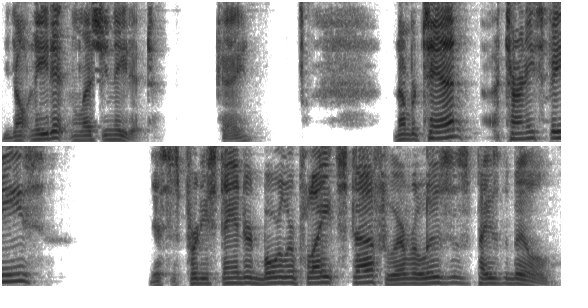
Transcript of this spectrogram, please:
You don't need it unless you need it. Okay. Number 10, attorney's fees. This is pretty standard boilerplate stuff. Whoever loses pays the bill,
